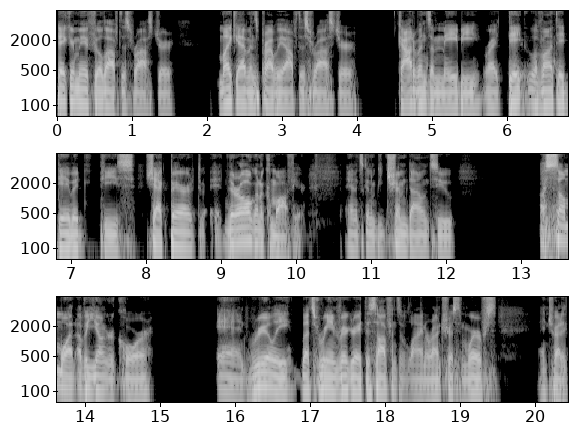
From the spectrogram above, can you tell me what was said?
Baker Mayfield off this roster, Mike Evans probably off this roster. Godwin's a maybe, right? Da- Lavonte David piece, Shaq Barrett, they're all going to come off here and it's going to be trimmed down to a somewhat of a younger core. And really, let's reinvigorate this offensive line around Tristan Wirfs and try to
